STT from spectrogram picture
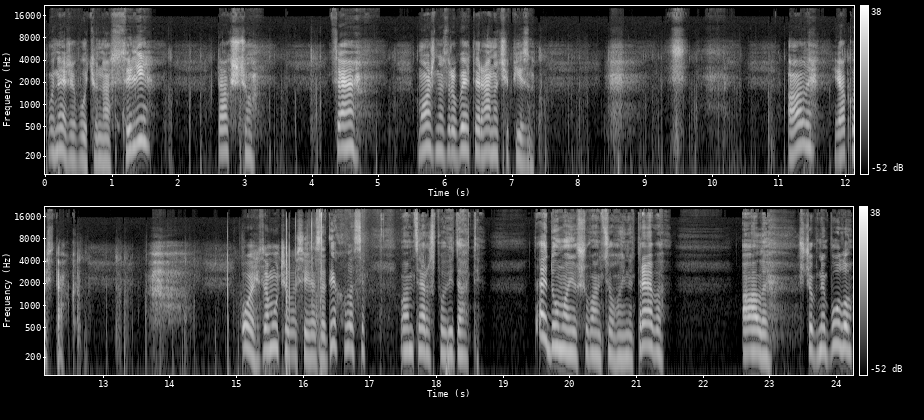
Вони живуть у нас в селі, так що це можна зробити рано чи пізно. Але якось так. Ой, замучилася я, задихалася вам це розповідати. Та й думаю, що вам цього і не треба. Але щоб не було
